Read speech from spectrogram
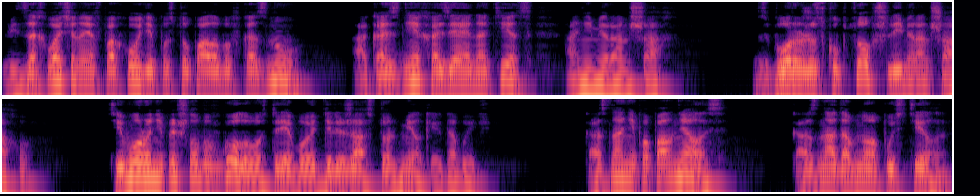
Ведь захваченное в походе поступало бы в казну, а казне хозяин отец, а не Мираншах. Сборы же с купцов шли Мираншаху. Тимуру не пришло бы в голову требовать дележа столь мелких добыч. Казна не пополнялась, казна давно опустела.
